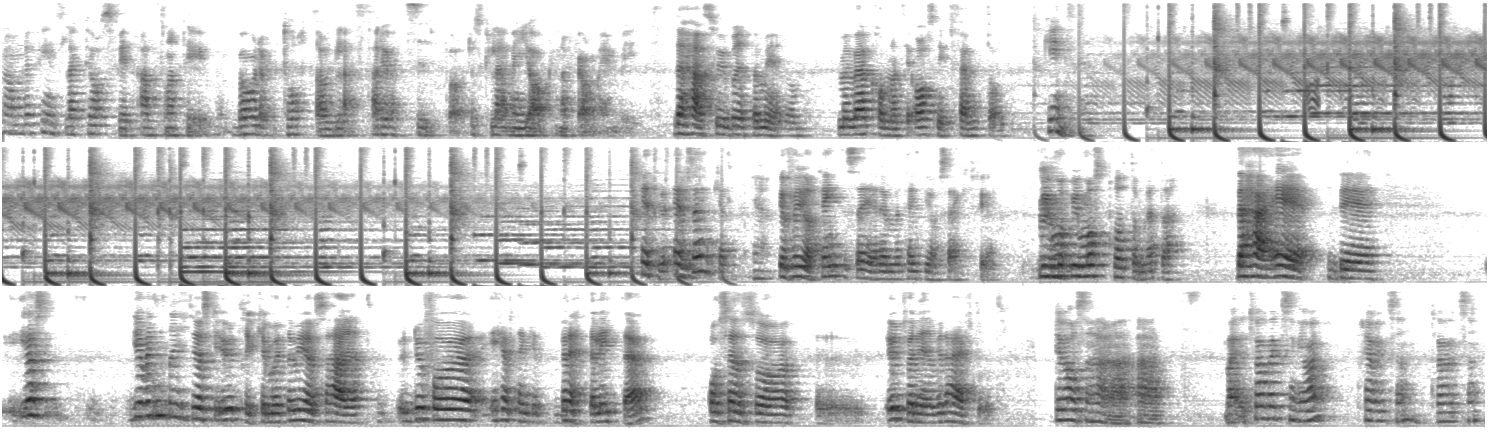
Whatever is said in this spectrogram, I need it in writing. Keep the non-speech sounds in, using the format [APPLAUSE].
Månne om det finns laktosfritt alternativ, både på tårta och glass, hade jag varit super. Då skulle även jag kunna få mig en bit. Det här ska vi berätta mer om. Men välkomna till avsnitt 15. Kings. Heter det? Är det så enkelt? Ja. Ja, för jag tänkte säga det men tänkte jag har säkert fel. Vi, Mm. må, vi måste prata om detta. Det här är det... Jag, jag vet inte riktigt hur jag ska uttrycka mig utan vi gör så här att du får helt enkelt berätta lite och sen så eh, utvärderar vi det här efteråt. Det var så här att, vad är det, två veckor sedan kanske? Tre veckor sedan? Två veckor sedan?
